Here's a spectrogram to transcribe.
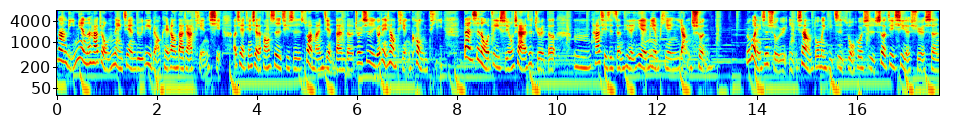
那里面呢，它就有内建履历表可以让大家填写，而且填写的方式其实实算蛮简单的，就是有点像填空题。但是呢，我自己使用下来是觉得，嗯，它其实整体的页面偏阳春。如果你是属于影像多媒体制作或是设计系的学生，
